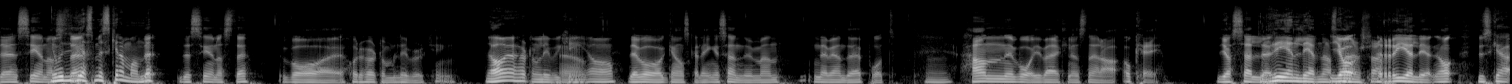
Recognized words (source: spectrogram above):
Det Ja senaste, men det är det som är skrämmande. det, det senaste var, har du hört om Liver King? Ja, jag har hört om Liver King, Ja. ja. Det var ganska länge sedan nu men när vi ändå är på det. Mm. Han var ju verkligen sån här, okej. Jag säljer... Ja, Renlevnadsmänniska. relev, ja, du ska,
